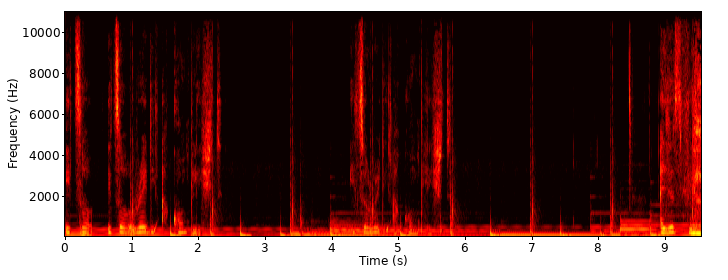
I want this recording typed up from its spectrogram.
it's, a, it's already accomplished. It's already accomplished. I just feel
